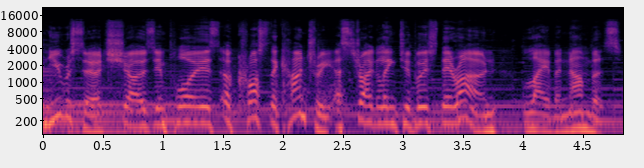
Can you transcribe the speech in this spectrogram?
New research shows employers across the country are struggling to boost their own labour numbers.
